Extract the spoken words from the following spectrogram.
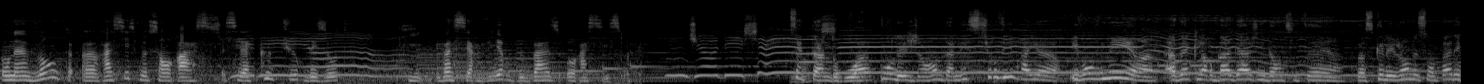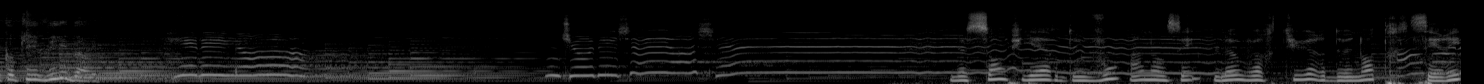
On invente un racisme sans race. C'est la culture des autres qui va servir de base au racisme. C'est un droit pour les gens d'aller survivre ailleurs. Ils vont venir avec leur bagage identitaire parce que les gens ne sont pas des coquilles vides. Nous sommes fiers de vous annoncer l'ouverture de notre série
